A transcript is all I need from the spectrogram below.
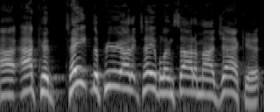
I, I could tape the periodic table inside of my jacket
